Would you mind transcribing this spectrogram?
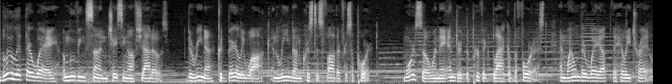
Blue lit their way, a moving sun chasing off shadows. Dorina could barely walk and leaned on Krista's father for support. More so when they entered the perfect black of the forest and wound their way up the hilly trail.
